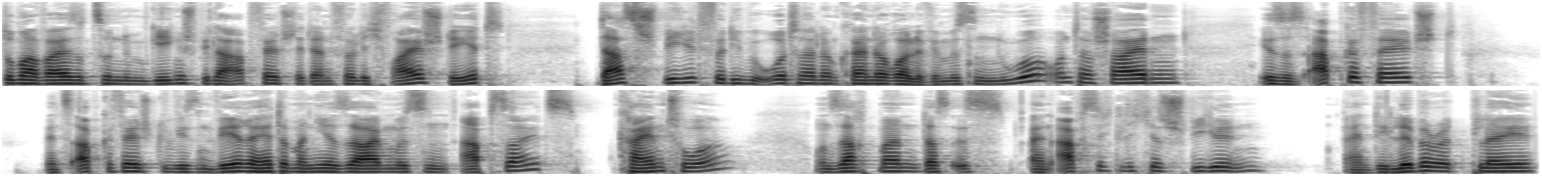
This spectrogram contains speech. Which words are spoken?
dummerweise zu einem Gegenspieler abfälscht, der dann völlig frei steht, das spielt für die Beurteilung keine Rolle. Wir müssen nur unterscheiden, ist es abgefälscht? Wenn es abgefälscht gewesen wäre, hätte man hier sagen müssen, abseits, kein Tor. Und sagt man, das ist ein absichtliches Spielen, ein deliberate Play,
